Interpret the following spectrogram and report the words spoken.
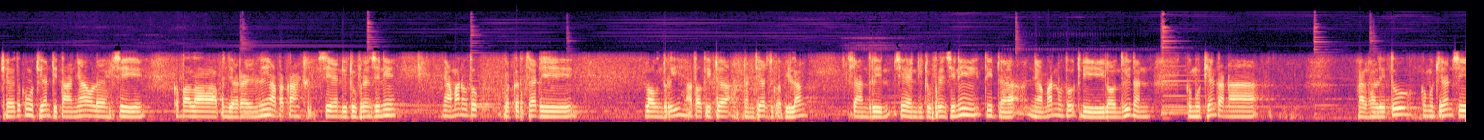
dia itu kemudian ditanya oleh si kepala penjara ini apakah si Andy Dufresne ini nyaman untuk bekerja di laundry atau tidak dan dia juga bilang si Andri si Andy Dufresne ini tidak nyaman untuk di laundry dan kemudian karena hal-hal itu kemudian si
